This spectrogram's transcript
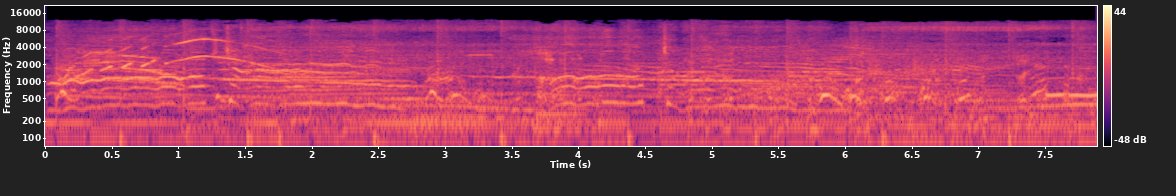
ขอบใจขอบ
